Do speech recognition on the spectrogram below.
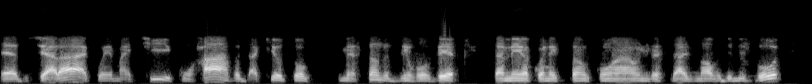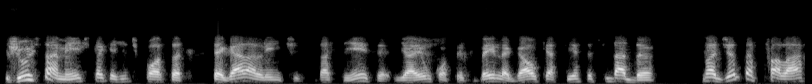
é, do Ceará, com o MIT, com Harvard. Aqui eu estou começando a desenvolver também a conexão com a Universidade Nova de Lisboa, justamente para que a gente possa pegar a lente da ciência, e aí um conceito bem legal, que é a ciência cidadã. Não adianta falar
